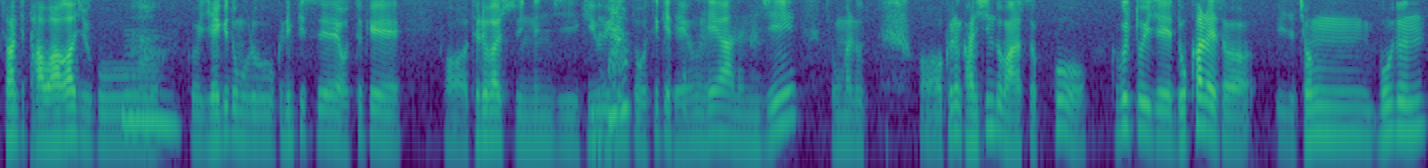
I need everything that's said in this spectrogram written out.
저한테 다 와가지고 음. 그 얘기도 물어보고 그린피스에 어떻게 어, 들어갈 수 있는지 기후위기는 또 어떻게 대응을 해야 하는지 정말로 어, 그런 관심도 많았었고 그걸 또 이제 녹화를 해서 이제 정 모든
